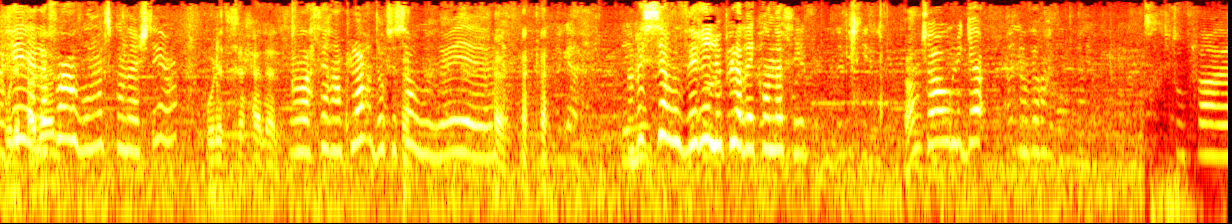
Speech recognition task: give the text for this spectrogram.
Après, à la fin, on vous montre ce qu'on a acheté. Hein. On va faire un plat, donc ce soir, vous verrez. euh, Après, ce soir, vous verrez le plat avec qu'on a fait. Hein Ciao les gars, on verra. Donc, par, euh,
